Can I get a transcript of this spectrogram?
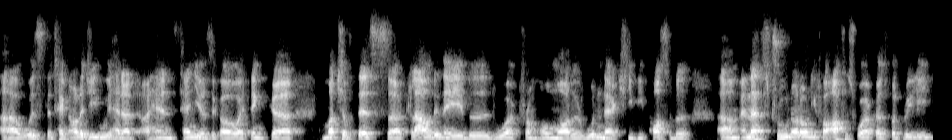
uh, with the technology we had at our hands 10 years ago. I think uh, much of this uh, cloud enabled work from home model wouldn't actually be possible. Um, and that's true not only for office workers, but really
